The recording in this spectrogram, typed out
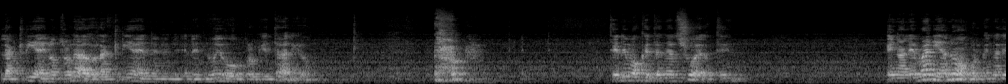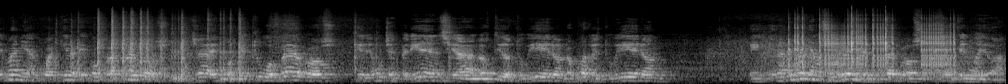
la cría en otro lado, la cría en el, nuevo propietario. Tenemos que tener suerte. En Alemania no, porque en Alemania cualquiera que compra perros ya es porque tuvo perros, tiene mucha experiencia, los tíos tuvieron, los padres tuvieron, en Alemania no se venden perros gente nueva.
